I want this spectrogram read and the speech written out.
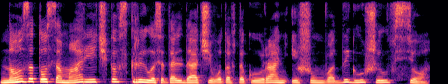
но зато сама речка вскрылась ото льда чего-то в такую рань, и шум воды глушил все.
